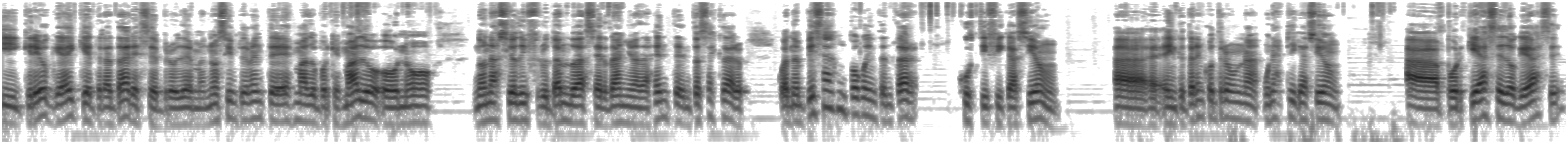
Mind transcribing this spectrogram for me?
Y creo que hay que tratar ese problema. No simplemente es malo porque es malo o no, no nació disfrutando de hacer daño a la gente. Entonces, claro, cuando empiezas un poco a intentar justificación, a, a intentar encontrar una, una explicación a por qué hace lo que hace,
